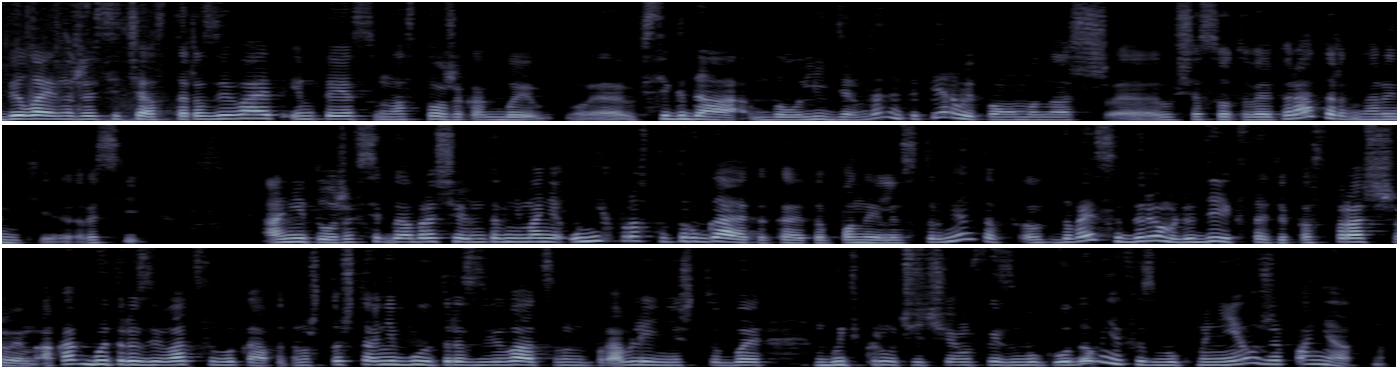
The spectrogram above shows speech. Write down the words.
Билайн уже сейчас это развивает, МТС у нас тоже как бы э, всегда был лидером, да, это первый, по-моему, наш э, вообще сотовый оператор на рынке России. Они тоже всегда обращали на это внимание. У них просто другая какая-то панель инструментов. Давай соберем людей, кстати, поспрашиваем, а как будет развиваться ВК? Потому что то, что они будут развиваться в направлении, чтобы быть круче, чем Facebook, удобнее Facebook, мне уже понятно.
